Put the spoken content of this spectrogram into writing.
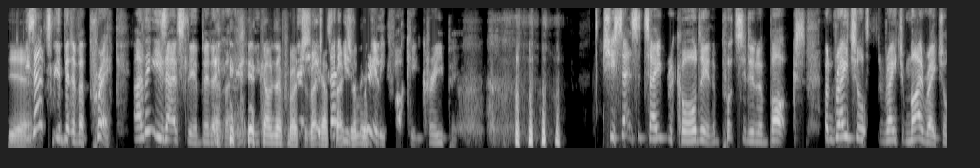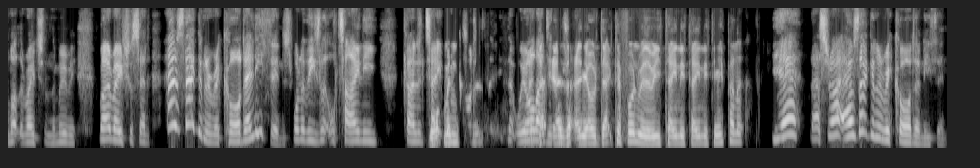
Yeah, He's actually a bit of a prick. I think he's actually a bit of a. he comes across a She bit of a said prick, he's really fucking creepy. She sets a tape recorder in and puts it in a box. And Rachel, Rachel, my Rachel, not the Rachel in the movie, my Rachel said, "How's that going to record anything? It's one of these little tiny kind of tape Walkmans. recorders that we all had. Is it the old dictaphone with a wee tiny, tiny tape in it? Yeah, that's right. How's that going to record anything?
